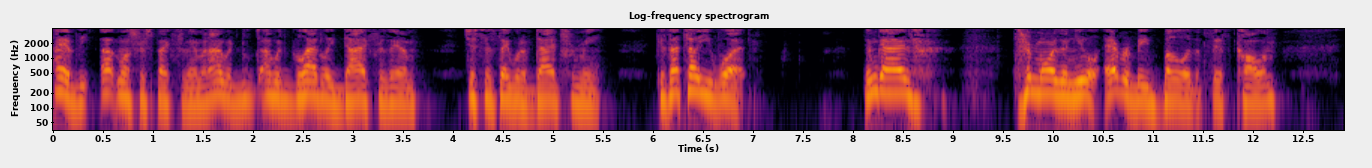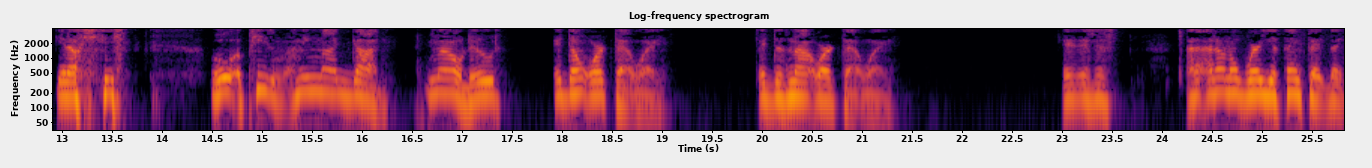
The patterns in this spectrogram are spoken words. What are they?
I have the utmost respect for them, and I would I would gladly die for them, just as they would have died for me. Because I tell you what, them guys, they're more than you'll ever be, Beau of the fifth column. You know, oh, appease them. I mean, my God, no, dude, it don't work that way. It does not work that way. It, it's just, I, I don't know where you think that that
